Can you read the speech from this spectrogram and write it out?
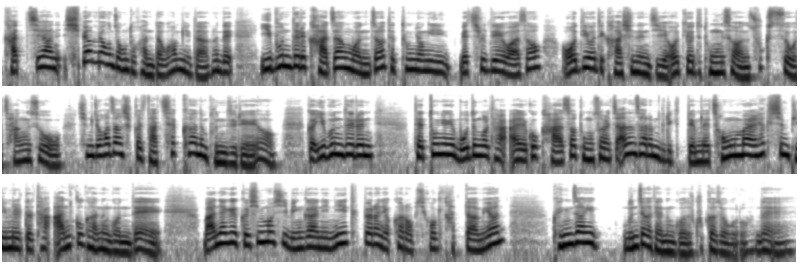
같이 한 10여 명 정도 간다고 합니다. 그런데 이분들이 가장 먼저 대통령이 며칠 뒤에 와서 어디 어디 가시는지 어디 어디 동선, 숙소, 장소, 심지어 화장실까지 다 체크하는 분들이에요. 그러니까 이분들은 대통령의 모든 걸 다 알고 가서 동선을 짜는 사람들이기 때문에 정말 핵심 비밀들 다 안고 가는 건데 만약에 그 신모 씨 민간인이 특별한 역할 없이 거기 갔다면 굉장히 문제가 되는 거죠, 국가적으로. 네.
